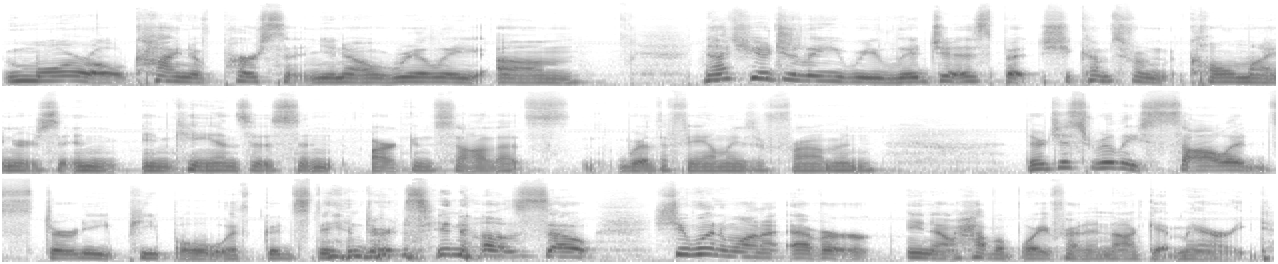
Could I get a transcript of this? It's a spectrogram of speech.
moral kind of person, you know, really um, not hugely religious, but she comes from coal miners in, in Kansas and Arkansas. That's where the families are from. And they're just really solid, sturdy people with good standards, you know. So she wouldn't want to ever, you know, have a boyfriend and not get married.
